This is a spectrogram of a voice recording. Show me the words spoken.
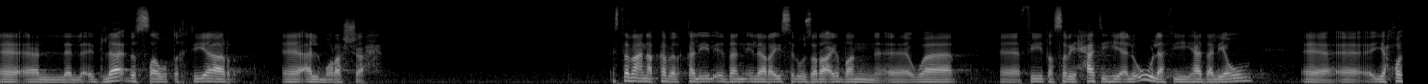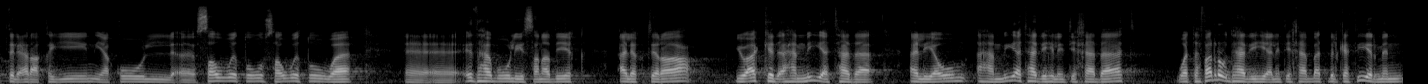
الإدلاء بالصوت اختيار المرشح. استمعنا قبل قليل إذا إلى رئيس الوزراء أيضا وفي تصريحاته الأولى في هذا اليوم يحث العراقيين يقول صوتوا صوتوا واذهبوا لصناديق الاقتراع. يؤكد أهمية هذا اليوم أهمية هذه الانتخابات وتفرد هذه الانتخابات بالكثير من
